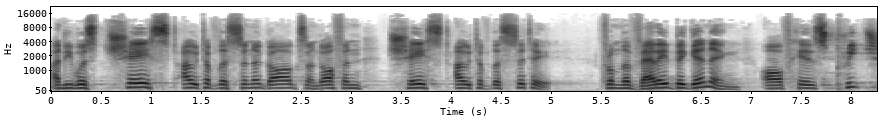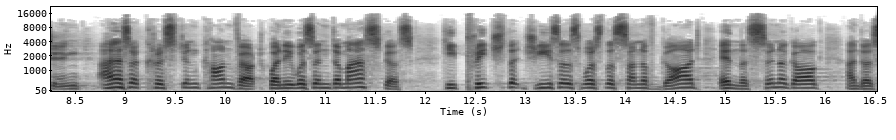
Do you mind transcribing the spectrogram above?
And he was chased out of the synagogues and often chased out of the city from the very beginning of his preaching as a Christian convert. When he was in Damascus, he preached that Jesus was the Son of God in the synagogue, and as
